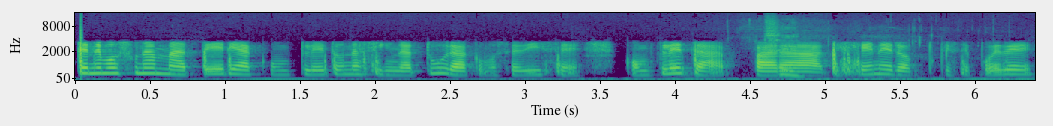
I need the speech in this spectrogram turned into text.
tenemos una materia completa, una asignatura, como se dice, completa para de género que se puede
